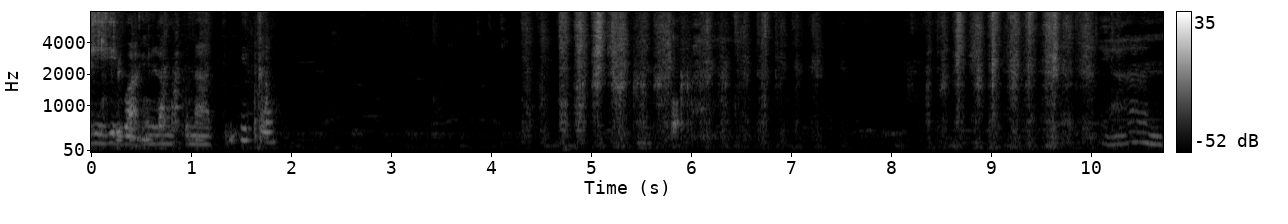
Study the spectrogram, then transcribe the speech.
Hihiwain lang po natin ito. Po. Yan.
